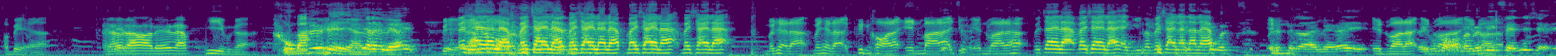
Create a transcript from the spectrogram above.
เขาเบะนะ แล้วแล้วเอาเลยแล้วพี่มึงอะคุมไม่ได้เบรกอะไรเลยเบะไม่ใช่แล้วแหละไม่ใช่แล้วไม่ใช่แล้วแหละไม่ใช่แล้วไม่ใช่แล้วไม่ใช่ละไม่ใช่ละขึ้นคอละเอ็นมาละจุเอ็นมาละไม่ใช่แล้วไม่ใช่แล้วอย่างนี้มันไม่ใช่แล้วนะแล้วไม่เป็นไรเลยเอ็นมาละแต่เอ็นกูมาบอกละว่ามันไม่มีเซนส์เฉย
